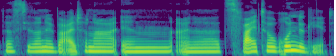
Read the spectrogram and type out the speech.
dass die Sonne über Altona in eine zweite Runde geht.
